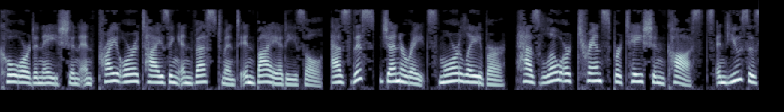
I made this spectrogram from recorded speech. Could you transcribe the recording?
coordination and prioritizing investment in biodiesel, as this generates more labor, has lower transportation costs and uses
